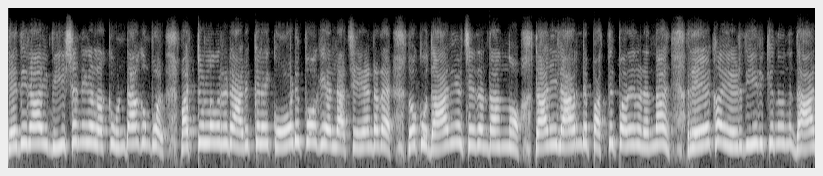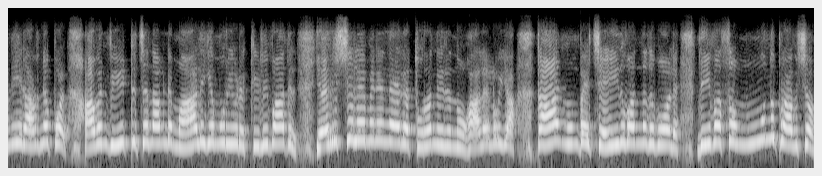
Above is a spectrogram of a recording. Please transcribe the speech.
എതിരായി ഭീഷണികളൊക്കെ ഉണ്ടാകുമ്പോൾ മറ്റുള്ളവരുടെ അടുക്കലേക്ക് ഓടിപ്പോകുകയല്ല ചെയ്യേണ്ടത്. നോക്കൂ ദാനിയൽ ചെയ്തെന്താണെന്നോ ദാനിയിൽ ആറിന്റെ പത്തിൽ പറയുന്നു എന്നാൽ രേഖ എഴുതിയിരിക്കുന്നു എന്ന് ദാനിയിൽ അറിഞ്ഞപ്പോൾ അവൻ വീട്ടിൽ ചെന്ന് അവന്റെ മാളിക മുറിയുടെ കിളിവാതിൽ എരിശലേമിന് നേരെ തുറന്നിരുന്നു. ഹാലലൂയ താൻ മുമ്പേ ചെയ്തു വന്നതുപോലെ ദിവസം മൂന്ന് പ്രാവശ്യം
